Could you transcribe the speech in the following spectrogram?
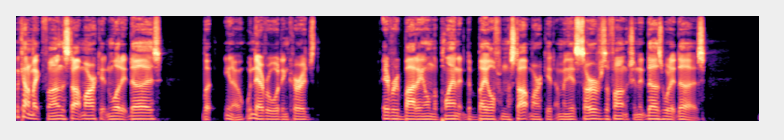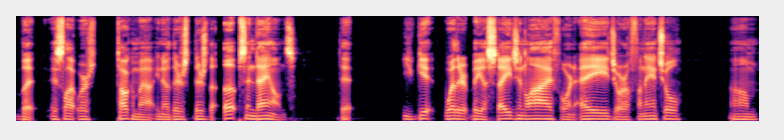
we kind of make fun of the stock market and what it does, but, you know, we never would encourage everybody on the planet to bail from the stock market. I mean, it serves a function, it does what it does. But it's like we're talking about, you know, there's there's the ups and downs that you get whether it be a stage in life or an age or a financial um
